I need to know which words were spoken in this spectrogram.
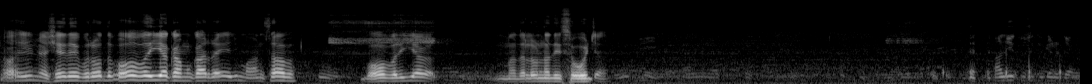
ਭਾਈ ਨਸ਼ੇ ਦੇ ਵਿਰੁੱਧ ਬਹੁਤ ਵਧੀਆ ਕੰਮ ਕਰ ਰਹੇ ਜੀ ਮਾਨ ਸਾਹਿਬ। ਬਹੁਤ ਵਧੀਆ ਮਤਲਬ ਉਹਨਾਂ ਦੀ ਸੋਚ ਹੈ ਹਾਂਜੀ ਤੁਸੀਂ ਕੀ ਕਹਿਣਾ ਚਾਹੋਗੇ?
